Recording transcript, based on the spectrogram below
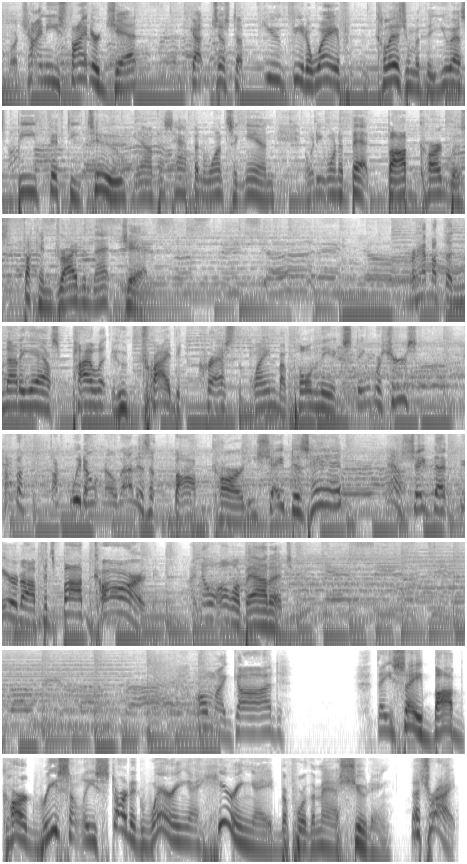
What Chinese fighter jet got just a few feet away from collision with the US B 52. Yeah, this happened once again. What do you want to bet? Bob Card was fucking driving that jet. Or how about the nutty ass pilot who tried to crash the plane by pulling the extinguishers? How the fuck we don't know that isn't Bob Card? He shaved his head. Yeah, shave that beard off. It's Bob Card. I know all about it. Oh my God. They say Bob Card recently started wearing a hearing aid before the mass shooting. That's right.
